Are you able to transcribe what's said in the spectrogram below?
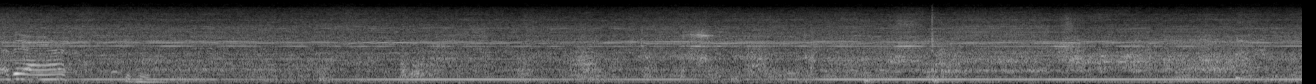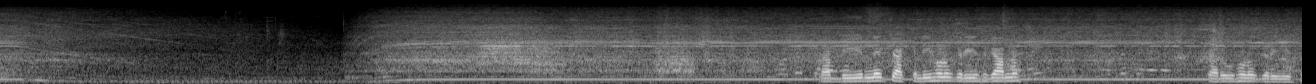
ਇਹਦੇ ਆ ਤਾਂ ਵੀਰ ਨੇ ਚੱਕ ਲਈ ਹੁਣ ਗਰੀਸ ਕਰਨ ਕਰੂ ਹੁਣ ਗਰੀਸ।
